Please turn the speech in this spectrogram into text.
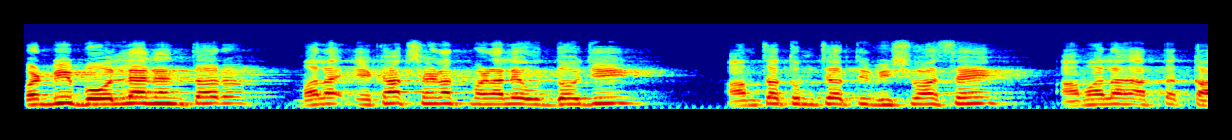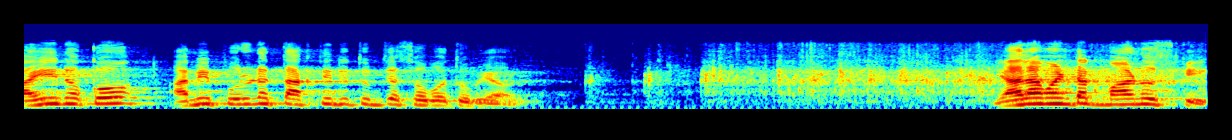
पण मी बोलल्यानंतर मला एका क्षणात म्हणाले उद्धवजी आमचा तुमच्यावरती विश्वास आहे. आम्हाला आता काही नको. आम्ही पूर्ण ताकदीने तुमच्यासोबत उभे आहोत. याला म्हणतात माणूस की.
